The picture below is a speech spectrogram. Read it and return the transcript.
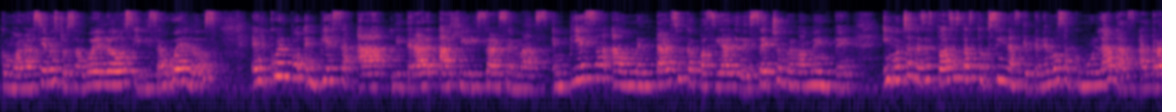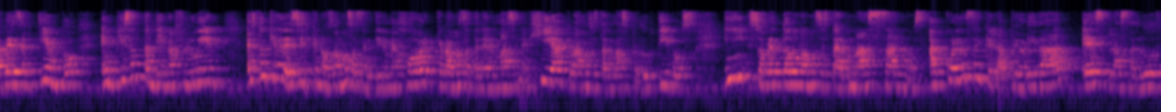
como hacían nuestros abuelos y bisabuelos, el cuerpo empieza a literal agilizarse más, empieza a aumentar su capacidad de desecho nuevamente y muchas veces todas estas toxinas que tenemos acumuladas a través del tiempo empiezan también a fluir. Esto quiere decir que nos vamos a sentir mejor, que vamos a tener más energía, que vamos a estar más productivos y sobre todo vamos a estar más sanos. Acuérdense que la prioridad es la salud.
